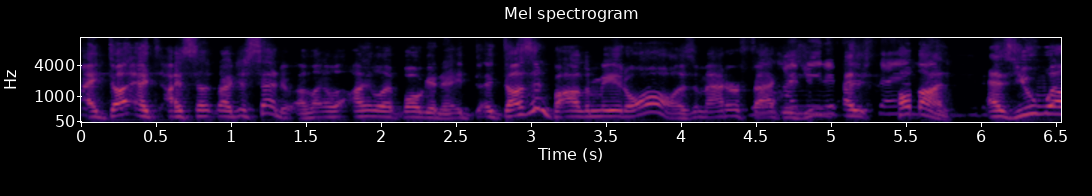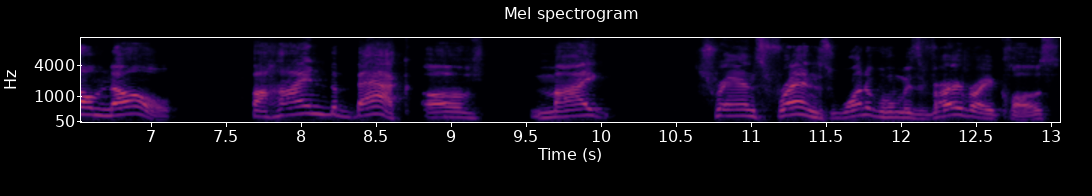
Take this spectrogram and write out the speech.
I, I, do, I, I said, I just said, I, I let Bogan. It, it doesn't bother me at all. As a matter of fact, well, I mean, you, as, hold on, as you well know, behind the back of my trans friends, one of whom is very, very close,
